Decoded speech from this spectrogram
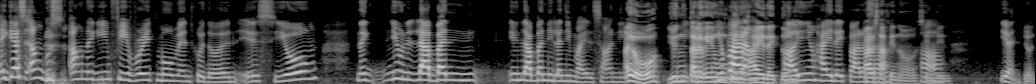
I guess ang gus ang naging favorite moment ko doon is yung nag yung laban yung laban nila ni Miles sa kanila. Ay, oo. Yun talaga yung, parang- pinaka-highlight doon. Ah, yun yung highlight para, Para sa akin, oo. Same Oo. din. Yun. Yun.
